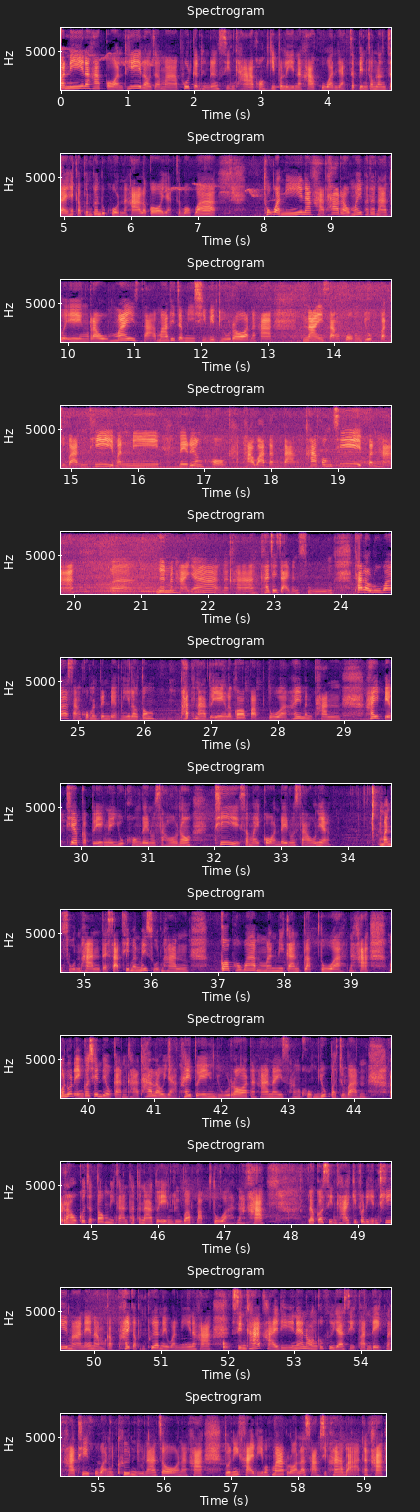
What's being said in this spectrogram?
วันนี้นะคะก่อนที่เราจะมาพูดกันถึงเรื่องสินค้าของกิฟฟรีนนะคะครูวันอยากจะเป็นกำลังใจให้กับเพื่อนๆทุกคนนะคะ แล้วก็อยากจะบอกว่าทุกวันนี้นะคะถ้าเราไม่พัฒนาตัวเองเราไม่สามารถที่จะมีชีวิตอยู่รอดนะคะ ในสังคมยุคปัจจุบันที่มันมีในเรื่องของภาวะต่างๆ ค่าครองชีพปัญหา เงินมันหายากนะคะ ค่าใช้จ่ายมันสูง ถ้าเรารู้ว่าสังคมมันเป็นแบบนี้เราต้องพัฒนาตัวเองแล้วก็ปรับตัวให้มันทัน ให้เปรียบเทียบกับตัวเองในยุคของไดโนเสาร์เนาะที่สมัยก่อนไดโนเสาร์เนี่ยมันสูญพันธุ์แต่สัตว์ที่มันไม่สูญพันธุ์ก็เพราะว่ามันมีการปรับตัวนะคะ มนุษย์เองก็เช่นเดียวกันค่ะ ถ้าเราอยากให้ตัวเองอยู่รอดนะคะ ในสังคมยุคปัจจุบัน เราก็จะต้องมีการพัฒนาตัวเองหรือว่าปรับตัวนะคะ แล้วก็สินค้ากิฟฟรีนที่มาแนะนำกับให้กับเพื่อนๆในวันนี้นะคะ สินค้าขายดีแน่นอนก็คือยาสีฟันเด็กนะคะ ที่ครูวันขึ้นอยู่หน้าจอนะคะ ตัวนี้ขายดีมากๆหลอดละ 35 บาทนะคะ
